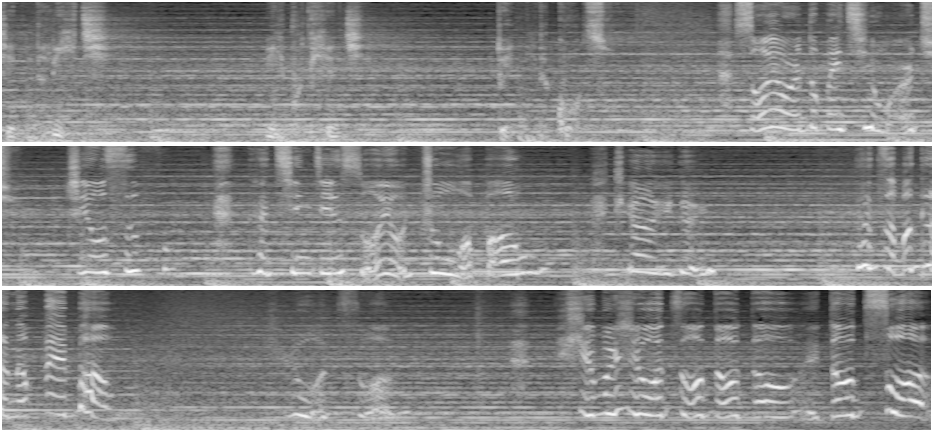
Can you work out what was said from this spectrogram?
借你的力气，弥补天界对你的过错。所有人都背弃我而去，只有司凤，他倾尽所有助我帮我。这样一个人，他怎么可能背叛我？是我错了，是不是我从头到尾都错了？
